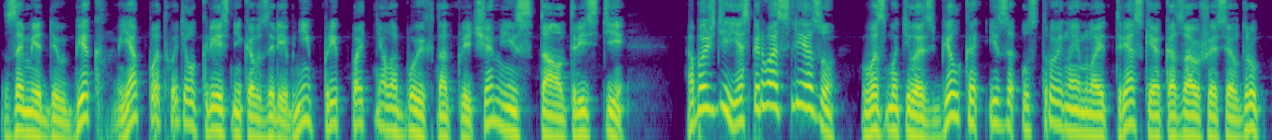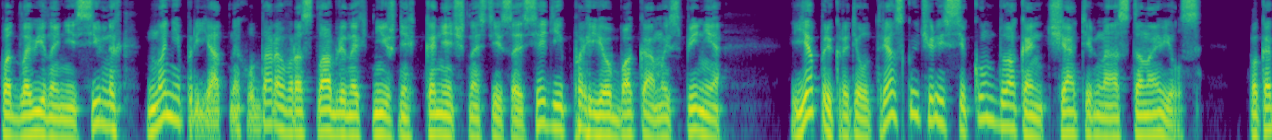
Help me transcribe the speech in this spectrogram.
Замедлив бег, я подхватил крестников за ремни, приподнял обоих над плечами и стал трясти – «Обожди, я сперва слезу!» Возмутилась белка из-за устроенной мной тряски, оказавшейся вдруг под лавиной несильных, но неприятных ударов расслабленных нижних конечностей соседей по ее бокам и спине. Я прекратил тряску и через секунду окончательно остановился. Пока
